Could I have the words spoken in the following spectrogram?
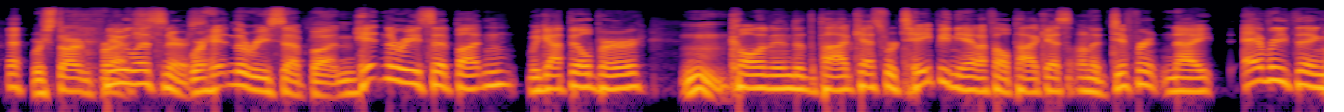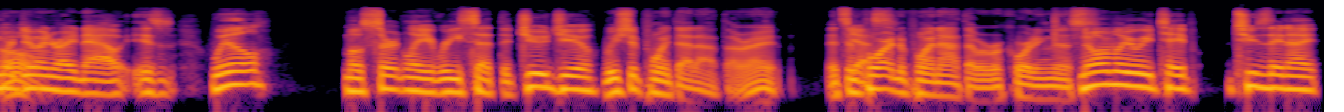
we're starting fresh. New listeners. We're hitting the reset button. Hitting the reset button. We got Bill Burr Mm. calling into the podcast. We're taping the NFL podcast on a different night. Everything we're Oh. doing right now is will most certainly reset the juju. We should point that out though, right? It's Yes. important to point out that we're recording this. Normally we tape Tuesday night.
